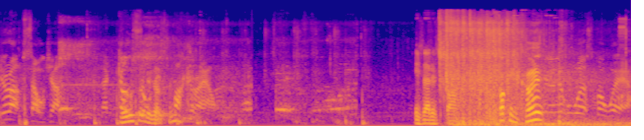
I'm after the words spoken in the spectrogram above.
You're up, soldier. Now go Who's sort it this fucker out. He's at his spawn. Fucking cunt. You're a little worse for wear.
